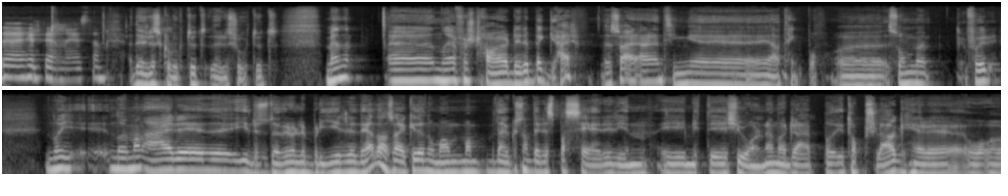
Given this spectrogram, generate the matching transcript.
det er helt enig i, Sten. Det høres klokt ut. Det høres klokt ut. Men eh, når jeg først har dere begge her, så er er det en ting eh, jeg har tenkt på. eh, som For når, når man er eh, idrettsutøver eller blir det, da, så er det man, man Det er jo ikke sånn at dere spaserer inn i, midt i 20-årene når dere er på, i toppslag, eller, og, og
